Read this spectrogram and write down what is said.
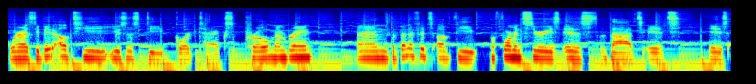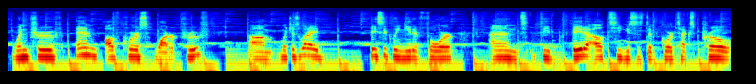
whereas the Beta LT uses the Gore-Tex Pro membrane, and the benefits of the performance series is that it is windproof and of course waterproof um, which is what I basically need it for and the Beta LT uses the Gore-Tex Pro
